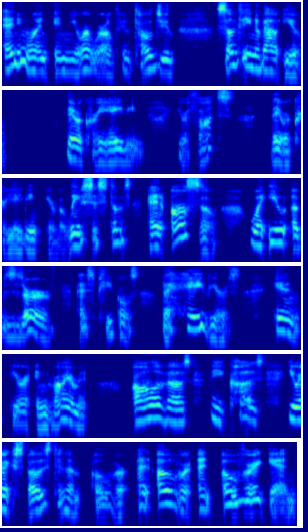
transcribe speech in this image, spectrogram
anyone in your world who told you something about you. They were creating your thoughts, they were creating your belief systems, and also what you observed as people's behaviors in your environment. All of those because you were exposed to them over and over and over again.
